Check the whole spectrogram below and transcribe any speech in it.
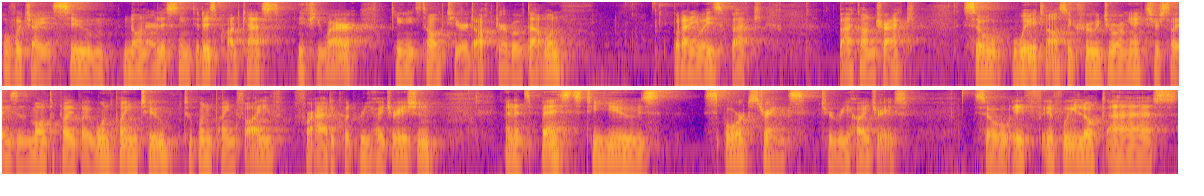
of which I assume none are listening to this podcast. If you are, you need to talk to your doctor about that one. But anyways, back back on track. So weight loss accrued during exercise is multiplied by 1.2 to 1.5 for adequate rehydration and it's best to use sports drinks to rehydrate. So if if we look at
